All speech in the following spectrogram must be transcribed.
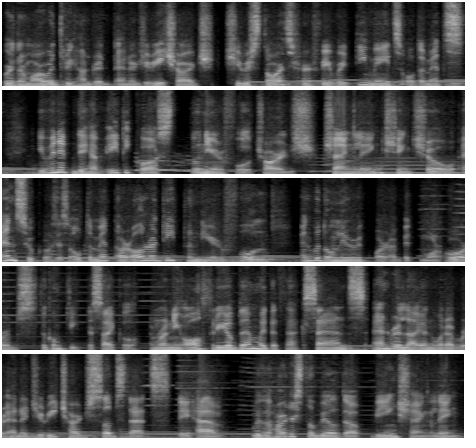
Furthermore, with 300 energy recharge, she restores her favorite teammates' ultimates even if they have 80 cost to near full charge. Xiangling, Xingqiu, and Sucrose's ultimate are already to near full and would only require a bit more orbs to complete the cycle. I'm running all three of them with attack sands and rely on whatever energy recharge substats they have, with the hardest to build up being Xiangling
